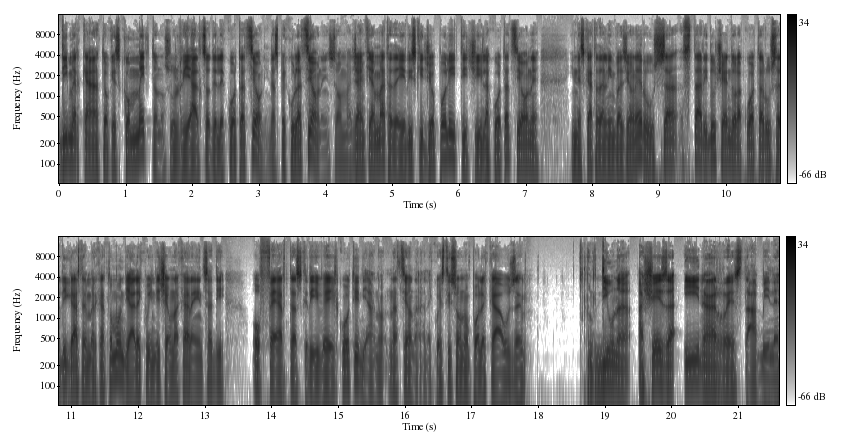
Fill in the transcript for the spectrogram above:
di mercato che scommettono sul rialzo delle quotazioni. La speculazione, insomma, già infiammata dai rischi geopolitici, la quotazione innescata dall'invasione russa sta riducendo la quota russa di gas nel mercato mondiale, quindi c'è una carenza di offerta, scrive il quotidiano nazionale. Queste sono un po' le cause di una ascesa inarrestabile.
